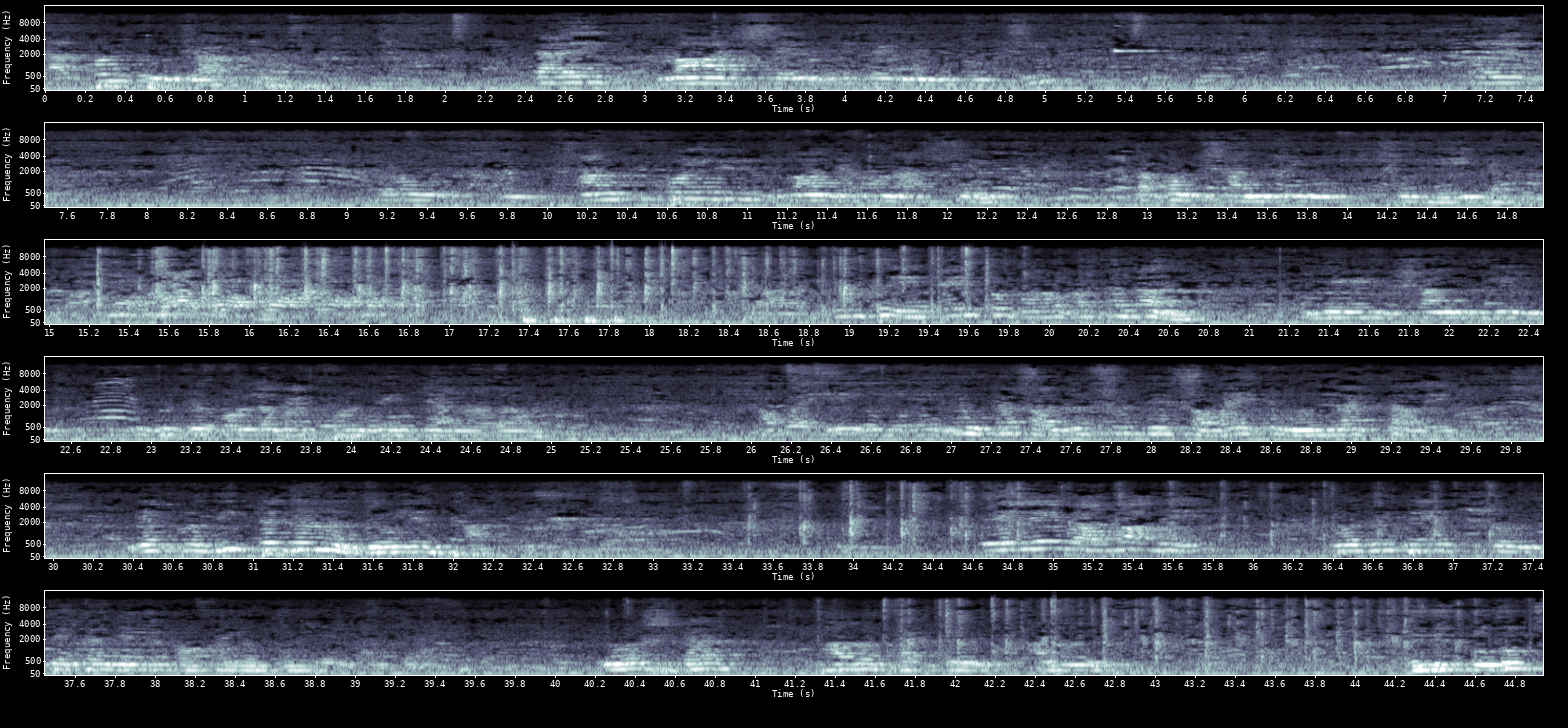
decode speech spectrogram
তারপর হলো। তাই মা আসছেন এটাই মনে করছি। এবং শান্তিপল্লীর মা যখন আসছেন তখন শান্তি ছড়িয়েই যাবে। কিন্তু এটাই তো বড় কথা নয় যে শান্তির পুজো করলাম এক জানালাম সবাই মনে নমস্কার ভালো থাকবেন আনন্দ প্রথম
